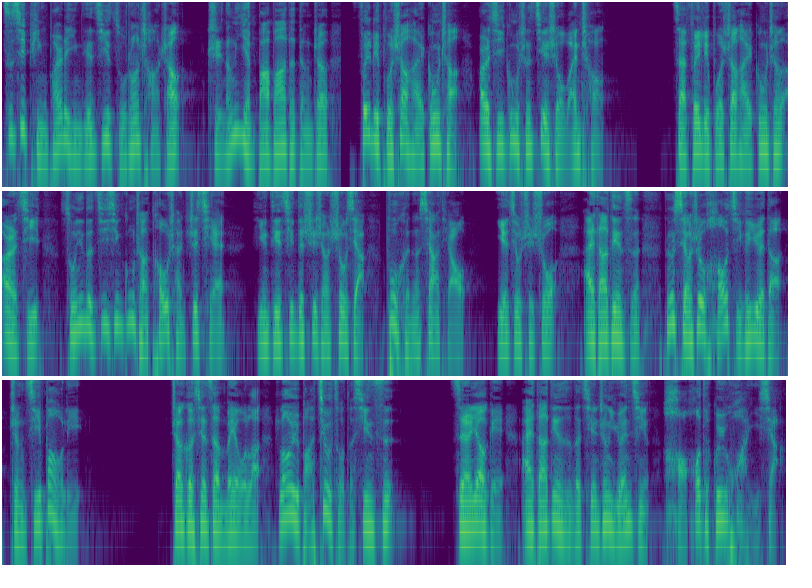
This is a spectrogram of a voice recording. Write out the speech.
自己品牌的影碟机组装厂商，只能眼巴巴地等着飞利浦上海工厂二期工程建设完成。在飞利浦上海工程二期索尼的机芯工厂投产之前，影碟机的市场售价不可能下调。也就是说，爱达电子能享受好几个月的整机暴利。张克现在没有了捞一把就走的心思。自然要给爱达电子的前程远景好好的规划一下。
